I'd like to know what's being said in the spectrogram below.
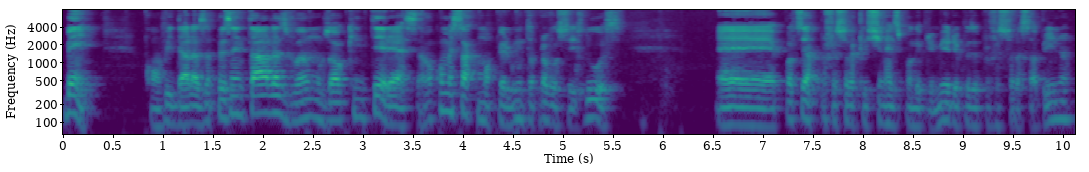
Bem, Convidadas apresentadas, vamos ao que interessa. Vou começar com uma pergunta para vocês duas. É, pode ser a professora Cristina responder primeiro, depois a professora Sabrina.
